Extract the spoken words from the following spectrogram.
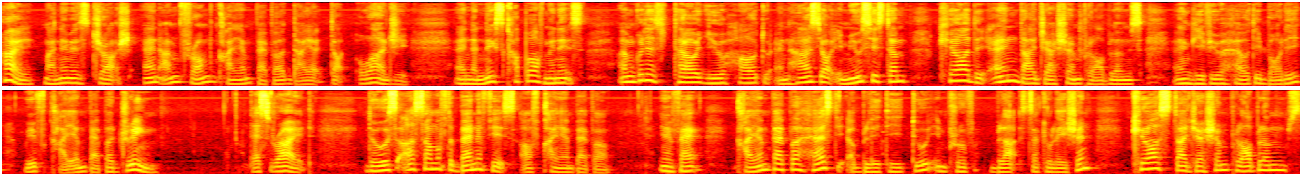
Hi, my name is George and I'm from cayennepepperdiet.org. And in the next couple of minutes, I'm going to tell you how to enhance your immune system, cure the end digestion problems, and give you a healthy body with cayenne pepper drink. That's right. Those are some of the benefits of cayenne pepper. In fact, cayenne pepper has the ability to improve blood circulation, cures digestion problems,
